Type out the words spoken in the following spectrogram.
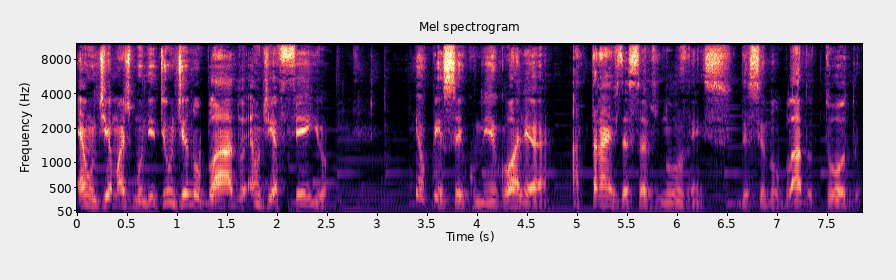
é um dia mais bonito, e um dia nublado é um dia feio. E eu pensei comigo, olha, atrás dessas nuvens, desse nublado todo,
